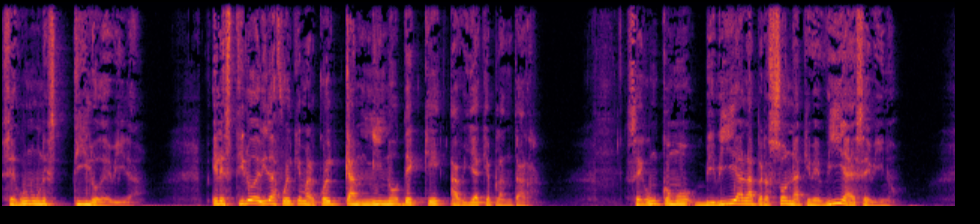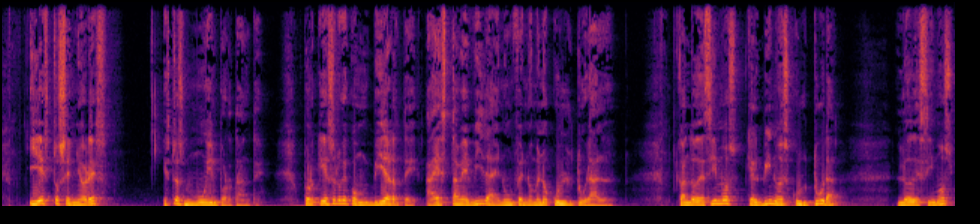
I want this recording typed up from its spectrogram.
según un estilo de vida. El estilo de vida fue el que marcó el camino de qué había que plantar, según cómo vivía la persona que bebía ese vino. Y esto, señores, esto es muy importante, porque eso es lo que convierte a esta bebida en un fenómeno cultural. Cuando decimos que el vino es cultura, lo decimos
